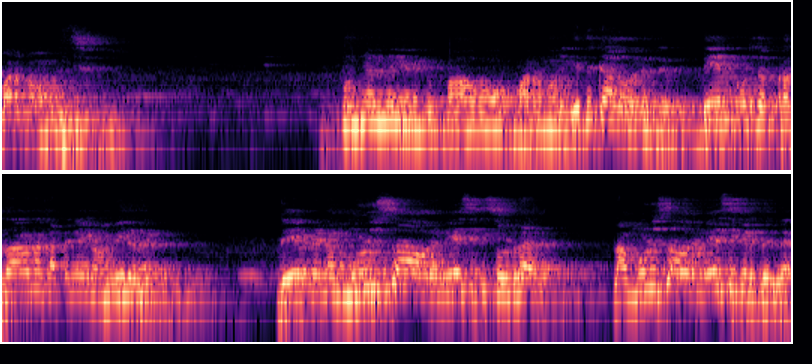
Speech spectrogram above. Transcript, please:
மரணம் வந்துச்சு. உண்மையாலுமே எனக்கு பாவம் மரணம் எதுக்காக வருது? தேவன் கொடுத்த பிரதான கட்டளை நான் மீறுறேன். தேவன் என்ன முழுசா அவரை நேசிக்க சொல்றாரு. நான் முழுசா அவரை நேசிக்கிறது இல்லை.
